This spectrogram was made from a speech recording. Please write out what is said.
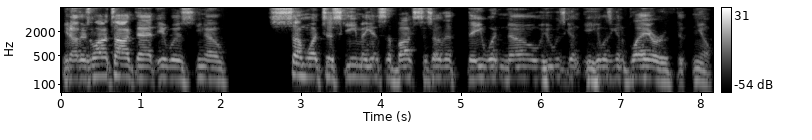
You know, there's a lot of talk that it was, you know, somewhat to scheme against the Bucs so that they wouldn't know who was going he was going to play or you know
